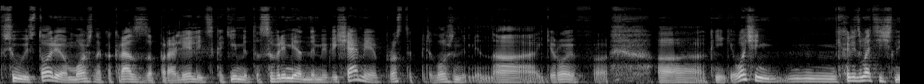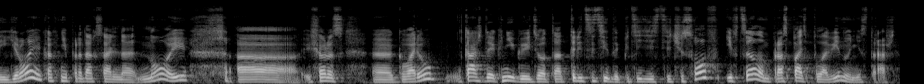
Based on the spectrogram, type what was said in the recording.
всю историю можно как раз запараллелить с какими-то современными вещами, просто переложенными на героев э, э книги. Очень харизматичные герои, как ни парадоксально, но и, э, еще раз э, говорю, каждая книга идет от 30 до 50 часов, и в целом проспать половину не страшно.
